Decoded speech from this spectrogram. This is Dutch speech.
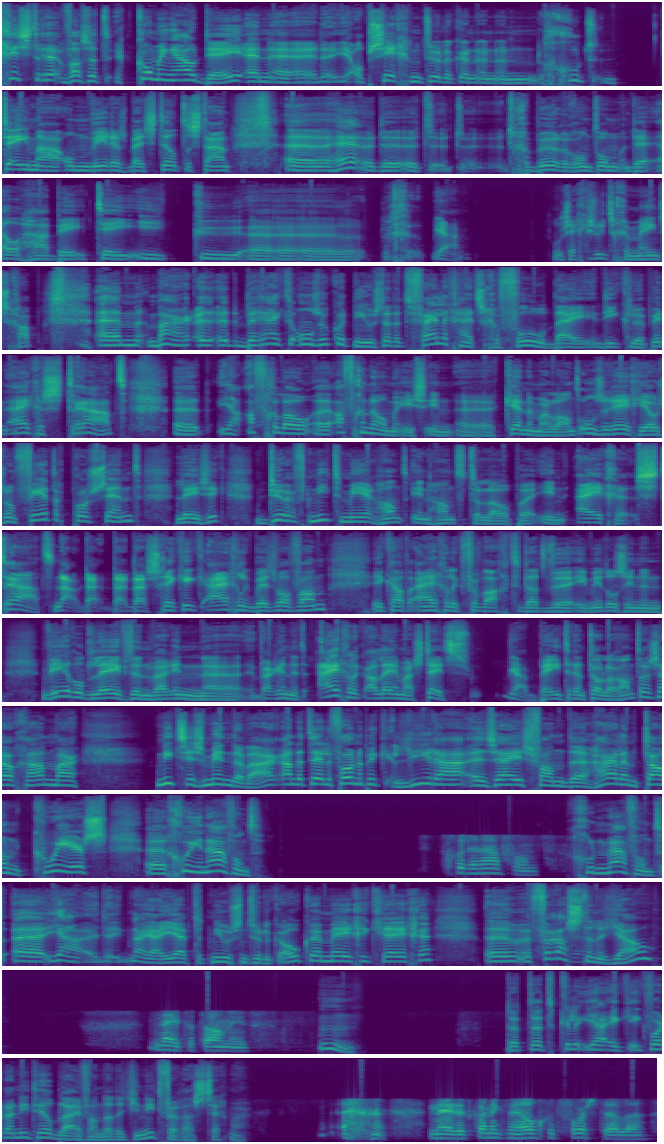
Gisteren was het Coming Out Day. En uh, op zich natuurlijk een, een, een goed thema om weer eens bij stil te staan. Uh, hè, de, het, het, gebeuren rondom de LHBTIQ uh, ja, hoe zeg je zoiets, gemeenschap. Um, maar uh, het bereikte ons ook het nieuws dat het veiligheidsgevoel bij die club in eigen straat uh, ja, uh, afgenomen is in Kennemerland, onze regio. Zo'n 40% lees ik, durft niet meer hand in hand te lopen in eigen straat. Nou, daar, daar, daar schrik ik eigenlijk best wel van. Ik had eigenlijk verwacht dat we inmiddels in een wereld leefden waarin, waarin het eigenlijk alleen maar steeds ja, beter en toleranter zou gaan. Maar niets is minder waar. Aan de telefoon heb ik Lira. Uh, zij is van de Haarlem Town Queers. Uh, goedenavond. Goedenavond. Goedenavond. Uh, ja, nou ja, jij hebt het nieuws natuurlijk ook meegekregen. verraste het jou? Nee, totaal niet. Mm. Dat, dat, ja, ik, ik word daar niet heel blij van dat het je niet verrast, zeg maar. nee, dat kan ik me heel goed voorstellen.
